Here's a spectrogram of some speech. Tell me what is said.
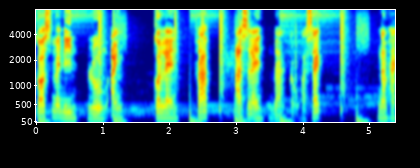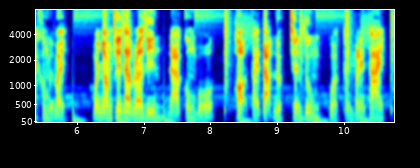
Cosmedin, Rome, Anh, Conland, Pháp, Iceland và Cộng hòa Séc. Năm 2017, một nhóm chuyên gia Brazil đã công bố họ tái tạo được chân dung của Thánh Valentine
